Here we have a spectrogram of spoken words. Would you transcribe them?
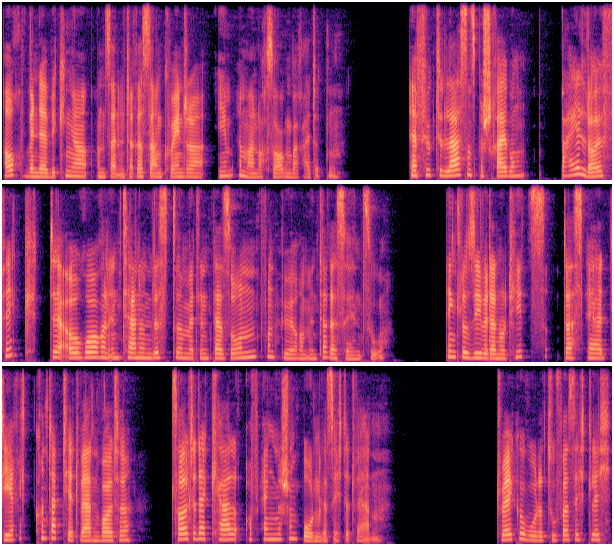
auch wenn der Wikinger und sein Interesse an Granger ihm immer noch Sorgen bereiteten. Er fügte Larsens Beschreibung beiläufig der auroreninternen Liste mit den Personen von höherem Interesse hinzu inklusive der Notiz, dass er direkt kontaktiert werden wollte, sollte der Kerl auf englischem Boden gesichtet werden. Draco wurde zuversichtlich,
